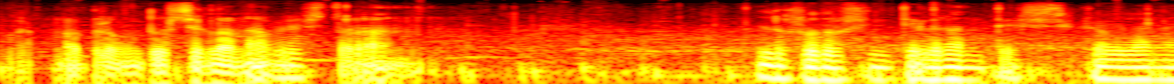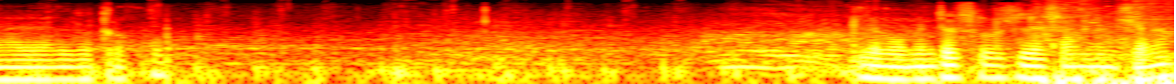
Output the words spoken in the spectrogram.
Bueno, me pregunto si en la nave estarán los otros integrantes que hablan el otro juego. Que de momento solo se les ha mencionado.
